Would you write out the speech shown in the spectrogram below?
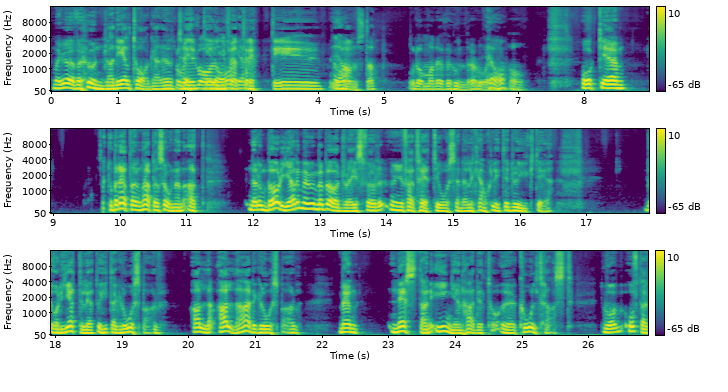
de har ju över 100 deltagare. Och, 30 och vi var ungefär 30 i ja. Halmstad. Och de hade över 100 då. Ja. ja. Och eh, då berättade den här personen att när de började med Umeå Bird Race för ungefär 30 år sedan eller kanske lite drygt det. Då var det jättelätt att hitta gråsparv. Alla, alla hade gråsparv. Men nästan ingen hade eh, koltrast. Det var ofta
